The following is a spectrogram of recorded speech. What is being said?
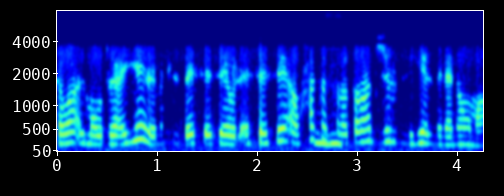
سواء الموضعيه مثل ال BCC وال SCC أو حتى سرطانات الجلد اللي هي الميلانوما.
